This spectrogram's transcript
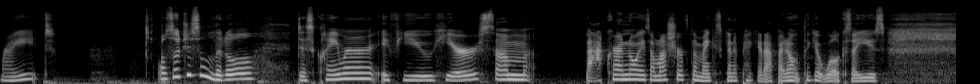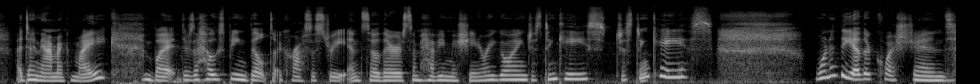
right? Also, just a little disclaimer if you hear some background noise, I'm not sure if the mic's going to pick it up. I don't think it will because I use a dynamic mic, but there's a house being built across the street. And so there's some heavy machinery going just in case, just in case. One of the other questions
